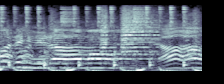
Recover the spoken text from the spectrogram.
हरे राम राम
